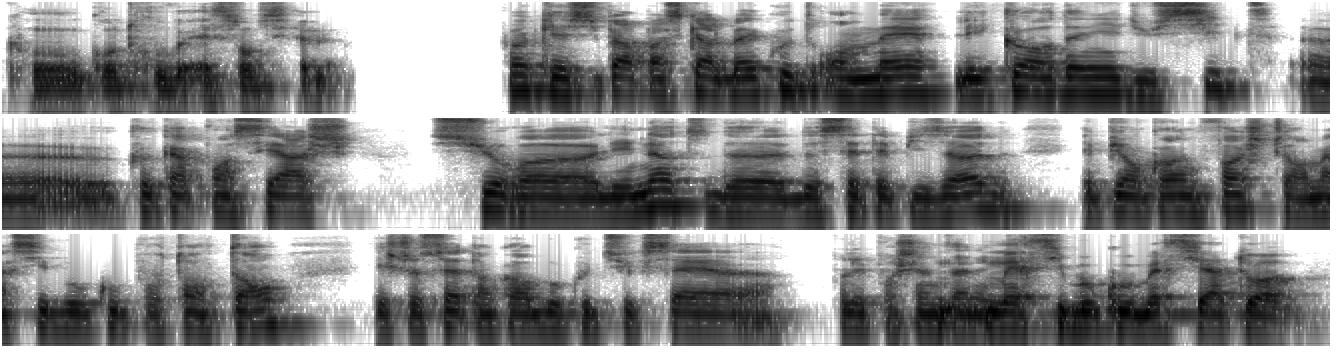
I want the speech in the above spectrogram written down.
qu'on trouve essentiel. Ok, super Pascal. Bah écoute, on met les coordonnées du site euh, coca.ch sur euh, les notes de, de, cet épisode. Et puis encore une fois, je te remercie beaucoup pour ton temps et je te souhaite encore beaucoup de succès pour les prochaines années. Merci beaucoup, merci à toi.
